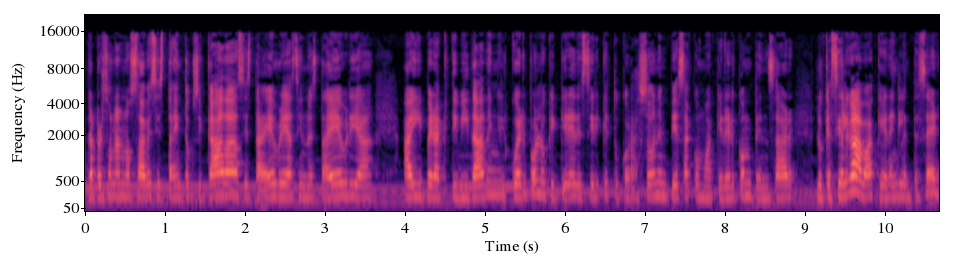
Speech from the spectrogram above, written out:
La persona no sabe si está intoxicada, si está ebria, si no está ebria hay hiperactividad en el cuerpo, lo que quiere decir que tu corazón empieza como a querer compensar lo que hacía el GABA, que era englentecer.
